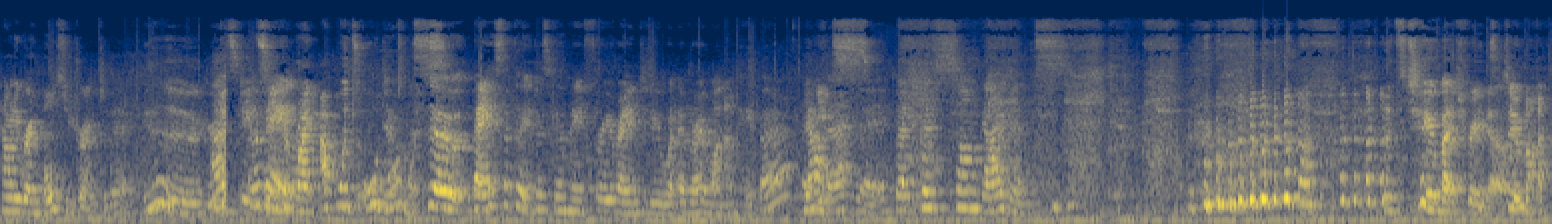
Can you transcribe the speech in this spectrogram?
How many Red Bulls you drank today? Ew. Instead, so you Okay. can write upwards or downwards. So basically, it just gives me free reign to do whatever I want on paper. Yeah, exactly. But with some guidance. That's too much freedom. Too much.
